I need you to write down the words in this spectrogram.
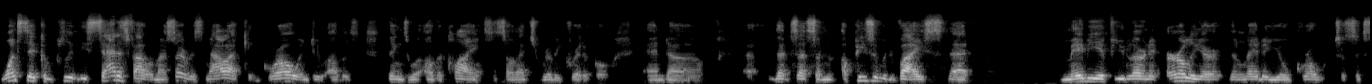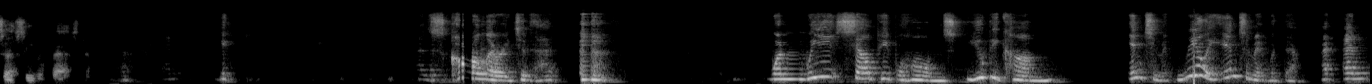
once they're completely satisfied with my service, now I can grow and do other things with other clients. And so that's really critical. And uh, that's that's a, a piece of advice that maybe if you learn it earlier, then later you'll grow to success even faster. as corollary to that, when we sell people homes, you become intimate, really intimate with them. And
